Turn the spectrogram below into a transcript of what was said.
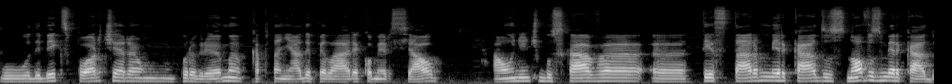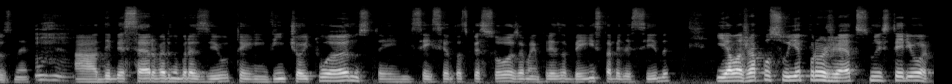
O DB Export era um programa capitaneado pela área comercial aonde a gente buscava uh, testar mercados, novos mercados, né? Uhum. A DB Server no Brasil tem 28 anos, tem 600 pessoas, é uma empresa bem estabelecida e ela já possuía projetos no exterior,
